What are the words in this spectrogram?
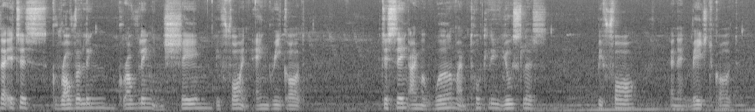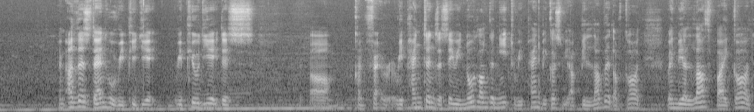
that it is groveling, groveling in shame before an angry God. It is saying, I'm a worm, I'm totally useless before an enraged God. And others then who repudiate, repudiate this um, repentance and say we no longer need to repent because we are beloved of God. When we are loved by God,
